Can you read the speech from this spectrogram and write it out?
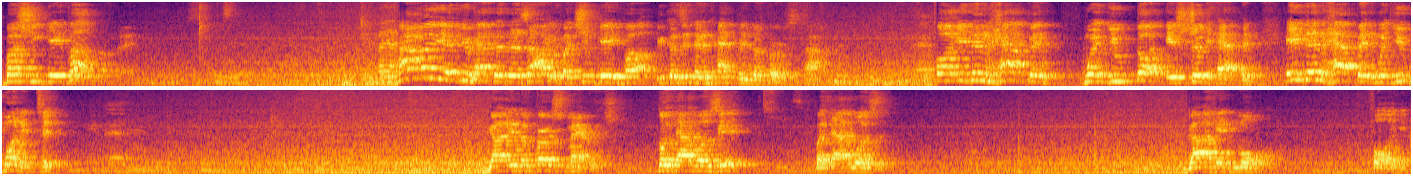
But she gave up. How many of you had the desire but you gave up because it didn't happen the first time? Or it didn't happen when you thought it should happen. It didn't happen when you wanted to. Got in the first marriage. Thought that was it. But that wasn't. God had more for you.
